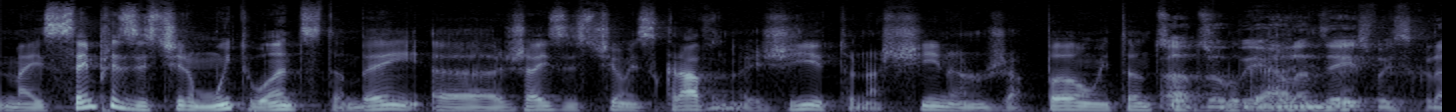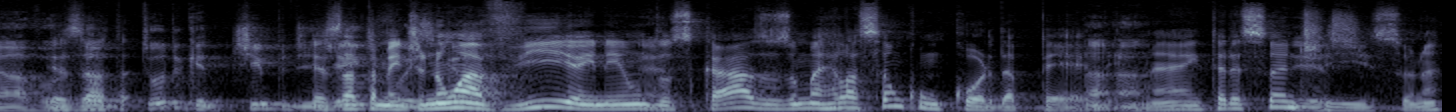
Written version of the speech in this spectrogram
mas sempre existiram muito antes também. Uh, já existiam escravos no Egito, na China, no Japão e tantos ah, outros o lugares. O irlandês foi escravo. Exata... Tudo que tipo de Exatamente. Não havia em nenhum é. dos casos uma relação com cor da pele. Uh -uh. Né? Interessante isso, isso né?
